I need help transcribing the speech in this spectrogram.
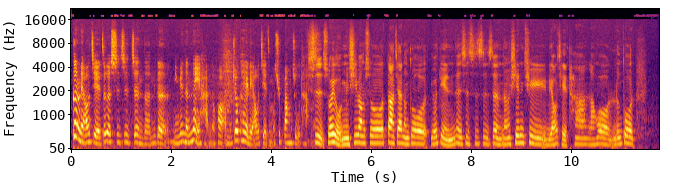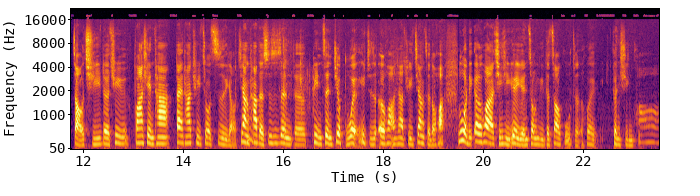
更了解这个失智症的那个里面的内涵的话，我们就可以了解怎么去帮助他们。是，所以我们希望说大家能够有点认识失智症，能先去了解他，然后能够早期的去发现他，带他去做治疗，这样他的失智症的病症就不会一直恶化下去。这样子的话，如果你恶化的情形越严重，你的照顾者会更辛苦。哦，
